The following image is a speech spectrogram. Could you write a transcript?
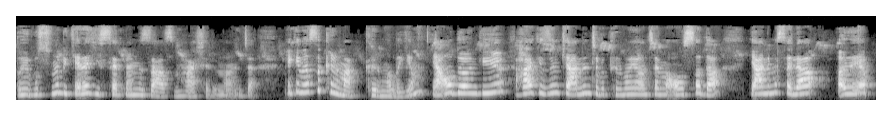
duygusunu bir kere hissetmemiz lazım her şeyden önce. Peki nasıl kırmak kırmalıyım? Yani o döngüyü herkesin kendince bir kırma yöntemi olsa da yani mesela araya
